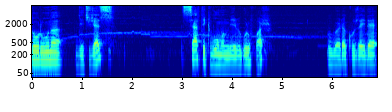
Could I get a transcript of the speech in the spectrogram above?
doruğuna geçeceğiz. Celtic Woman diye bir grup var. Bu böyle kuzeyde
